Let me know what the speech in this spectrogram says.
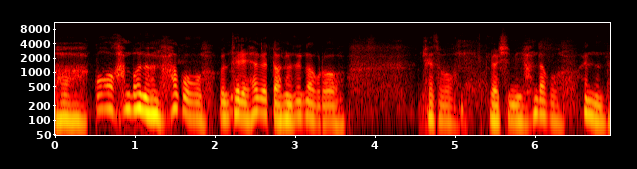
아, 꼭 한 번은 하고 은퇴를 해야겠다는 생각으로 계속 열심히 한다고 했는데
